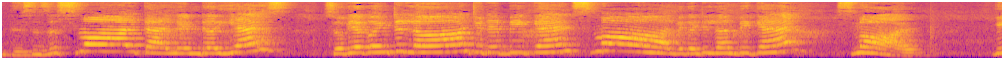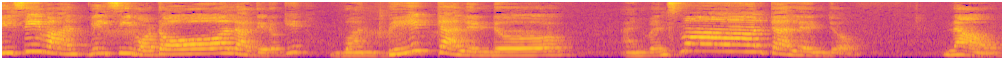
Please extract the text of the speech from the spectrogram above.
This is a small calendar, yes? So we are going to learn today big and small. We're going to learn big and small. We'll see one, we'll see what all are there, okay? One big calendar and one small calendar. Now,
